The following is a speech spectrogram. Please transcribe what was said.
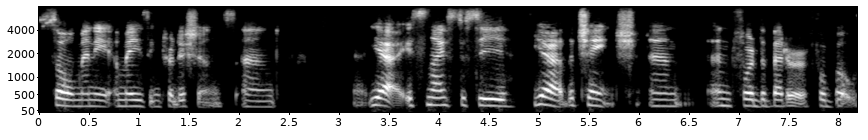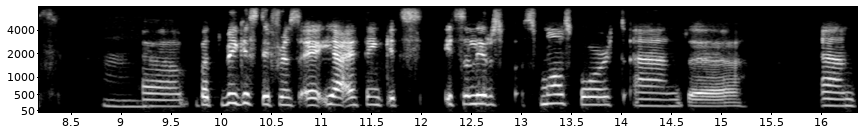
so many amazing traditions. And yeah it's nice to see yeah the change and and for the better for both mm. uh, but biggest difference uh, yeah i think it's it's a little sp- small sport and uh, and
